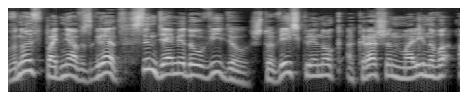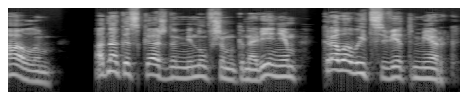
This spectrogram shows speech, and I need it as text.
Вновь подняв взгляд, сын Диомеда увидел, что весь клинок окрашен малиново-алым, однако с каждым минувшим мгновением кровавый цвет мерк,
